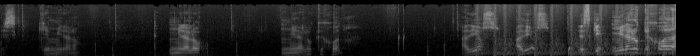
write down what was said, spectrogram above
Es que míralo. Míralo. Míralo que joda. Adiós, adiós. Es que míralo que joda.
